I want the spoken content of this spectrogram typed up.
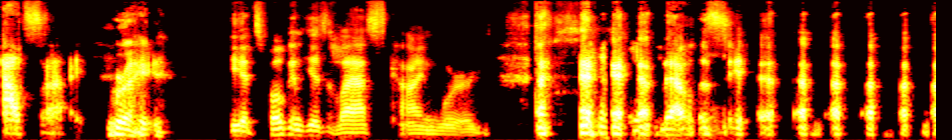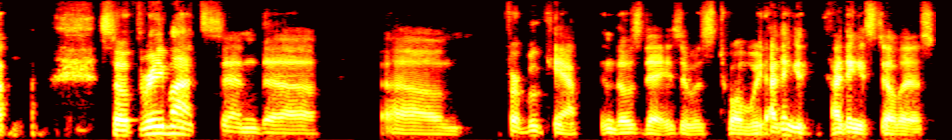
outside." Right. He had spoken his last kind word. that was it. so three months, and uh, um, for boot camp in those days. It was 12 weeks. I think it, I think it still is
